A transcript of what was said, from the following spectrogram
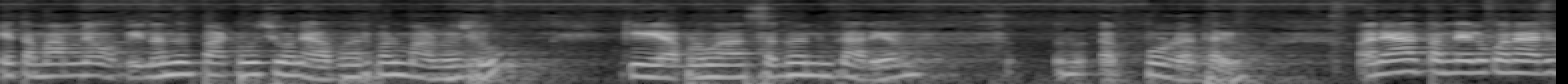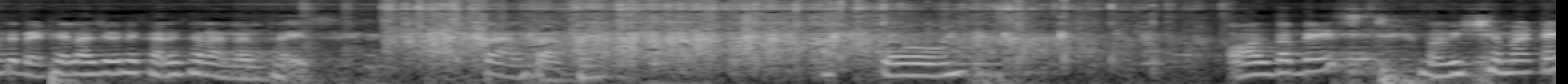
એ તમામને અભિનંદન પાઠવું છું અને આભાર પણ માનું છું કે આપણું આ સઘન કાર્ય પૂર્ણ થયું. અને આ તમને લોકોને આ રીતે બેઠેલા જોઈને ખરેખર આનંદ થાય છે. સારું સારું તો ઓલ ધ બેસ્ટ ભવિષ્ય માટે,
